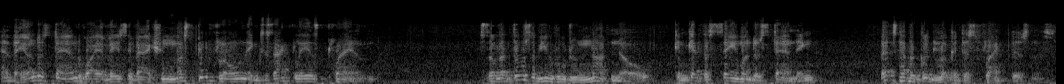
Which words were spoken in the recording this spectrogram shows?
and they understand why evasive action must be flown exactly as planned. So that those of you who do not know can get the same understanding, let's have a good look at this flak business.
